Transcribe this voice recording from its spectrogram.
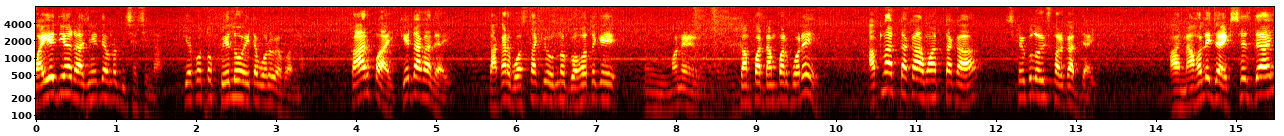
পাইয়ে দেওয়ার রাজনীতি আমরা বিশ্বাসী না। কে কত পেল, এটা বড় ব্যাপার না। কার পায়, কে টাকা দেয়? টাকার বস্তা কি অন্য গ্রহ থেকে মানে ডাম্পার ডাম্পার পরে আপনার টাকা, আমার টাকা, সেগুলো ওই সরকার দেয়। আর না হলে যা এক্সেস দেয়,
